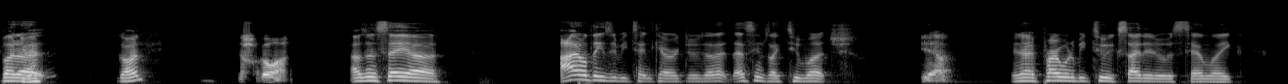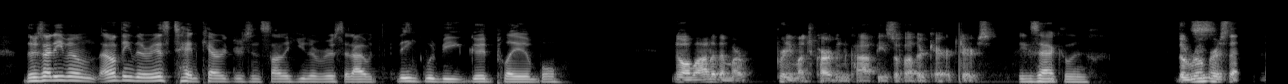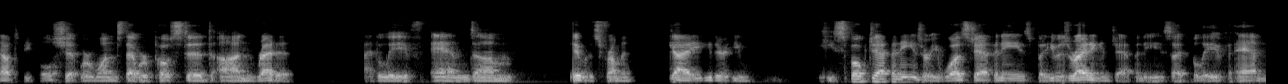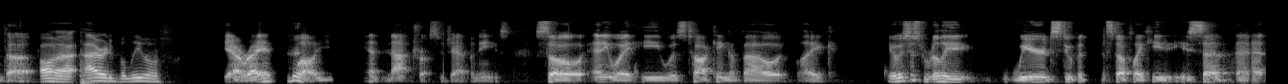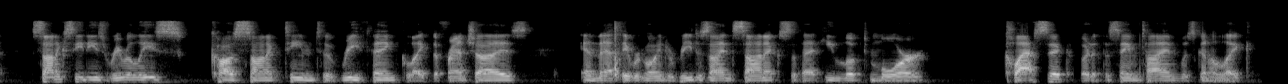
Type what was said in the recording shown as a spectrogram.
But uh have- go on. No, go on. I was going to say uh I don't think it's going to be 10 characters. That that seems like too much. Yeah. And I probably wouldn't be too excited if it was 10 like there's not even I don't think there is 10 characters in Sonic Universe that I would think would be good playable. No, a lot of them are pretty much carbon copies of other characters. Exactly. The rumors that turned out to be bullshit were ones that were posted on Reddit, I believe, and um, it was from a guy either he he spoke Japanese or he was Japanese, but he was writing in Japanese, I believe, and uh, Oh, I, already believe him. yeah, right. well, you can't not trust a Japanese. So anyway, he was talking about like it was just really weird, stupid stuff. Like he he said that Sonic CD's re-release caused Sonic Team to rethink like the franchise, and that they were going to redesign Sonic so that he looked more classic, but at the same time was gonna like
